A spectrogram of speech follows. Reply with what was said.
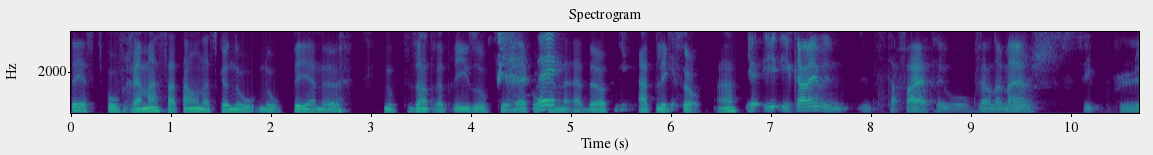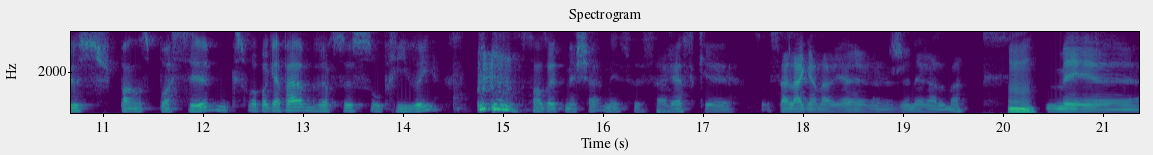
Est-ce qu'il faut vraiment s'attendre à ce que nos, nos PME nos petites entreprises au Québec, au Ben, Canada, y- appliquent y- ça. Hein? Il y, a, il y a quand même une, une petite affaire, tu sais, au gouvernement, c'est plus, je pense, possible qu'il soit pas capable versus au privé, sans être méchant, mais ça, ça reste que ça, ça lag en arrière euh, généralement. Hmm. Mais euh,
